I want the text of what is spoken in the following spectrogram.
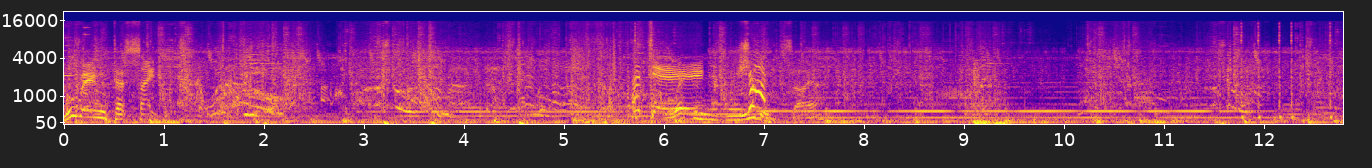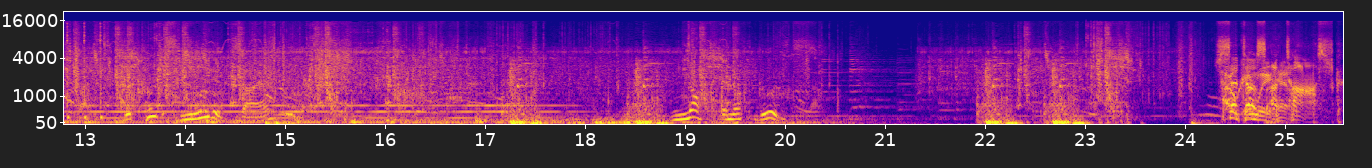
Moving to site. Attain! Weapons Shot! sire. Recruits needed, sire. Not enough goods. Set can us we a help? task.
